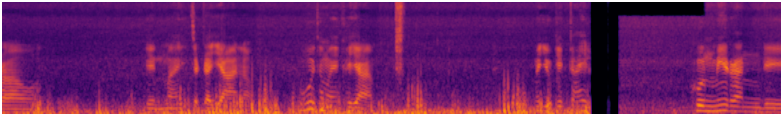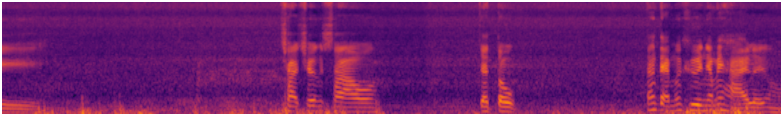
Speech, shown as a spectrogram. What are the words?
เรา เห็นไหมจักรยานเราอู้ทำไมขยะไม่อยู่ใกล้ๆคุณมิรันดี ชาเชิงเซาจะตก ตั้งแต่เมื่อคืนยังไม่หายเลยอ๋อ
